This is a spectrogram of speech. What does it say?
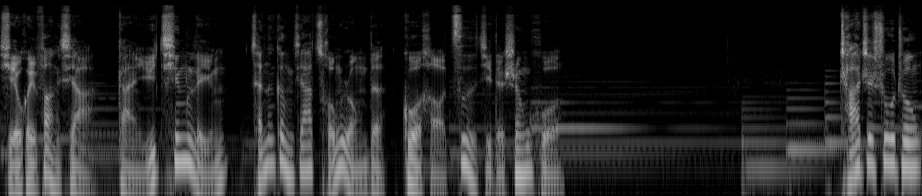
学会放下，敢于清零。才能更加从容的过好自己的生活。茶之书中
